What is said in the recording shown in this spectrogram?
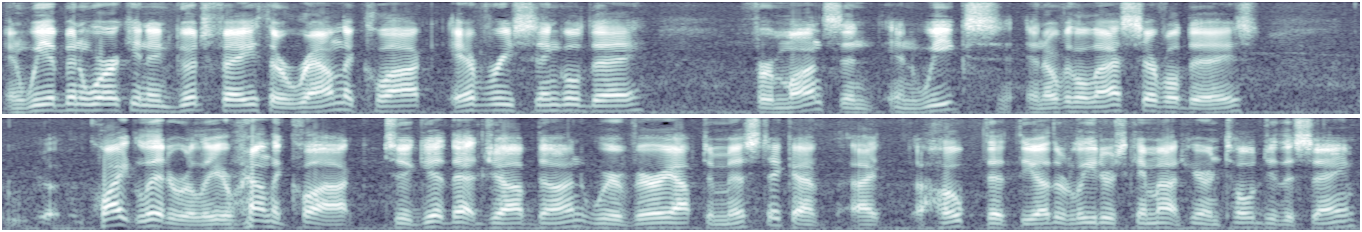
And we have been working in good faith around the clock every single day for months and, and weeks and over the last several days quite literally around the clock to get that job done. We're very optimistic. I, I, hope that the other leaders came out here and told you the same.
